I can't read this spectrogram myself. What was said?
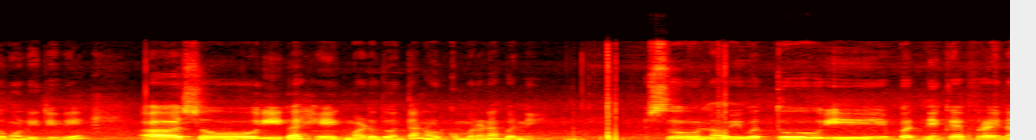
ತೊಗೊಂಡಿದ್ದೀವಿ ಸೊ ಈಗ ಹೇಗೆ ಮಾಡೋದು ಅಂತ ನೋಡ್ಕೊಂಬರೋಣ ಬನ್ನಿ. ಸೊ ನಾವು ಇವತ್ತು ಈ ಬದನೆಕಾಯಿ ಫ್ರೈನ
